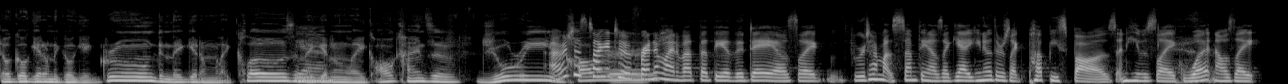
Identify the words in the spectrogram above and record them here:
They'll go get them to go get groomed, and they get them like clothes, and Yeah. they get them like all kinds of jewelry. I was just talking to a friend of mine about that the other day. I was like, we were talking about something. I was like, yeah, you know, there's like puppy spas. And he was like, what? And I was like,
